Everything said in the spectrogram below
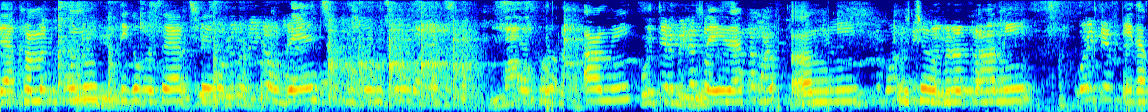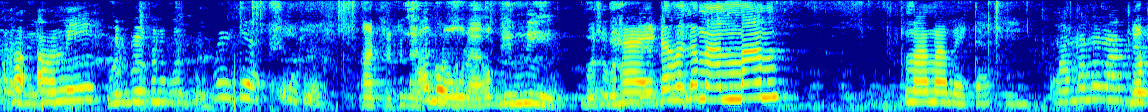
এরকম আমার বুনু দিকে বসে আছে। বেঞ্চ আমি এই দেখো আমি কিছু আমি এই দেখো আমি আচ্ছা ঠিক আছে নোংরা। ও গিন্নি বসে বসে। হ্যাঁ এটা হলো মাম্মাম। মামাম এটা। ছোট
